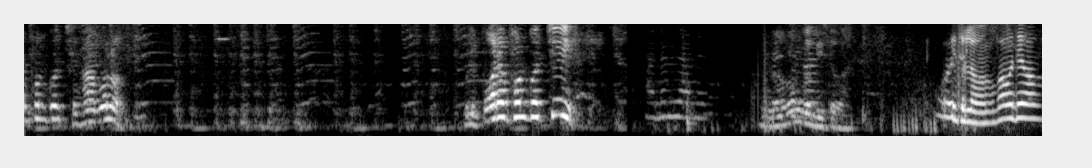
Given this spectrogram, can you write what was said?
পরে ফোন করছি। হ্যাঁ বলো বলি পরে ফোন করছি? লবঙ্গ দিতে পার। ওই তো লবঙ্গ। বাবু দে বাবু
